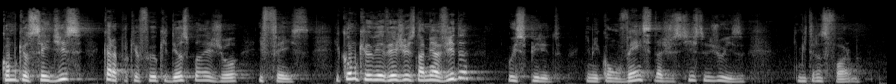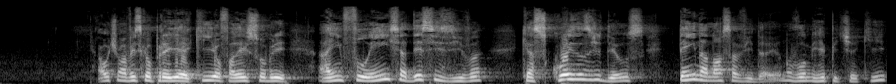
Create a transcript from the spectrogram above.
Como que eu sei disso? Cara, porque foi o que Deus planejou e fez. E como que eu vejo isso na minha vida? O Espírito, que me convence da justiça e do juízo, que me transforma. A última vez que eu preguei aqui, eu falei sobre a influência decisiva que as coisas de Deus têm na nossa vida. Eu não vou me repetir aqui,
